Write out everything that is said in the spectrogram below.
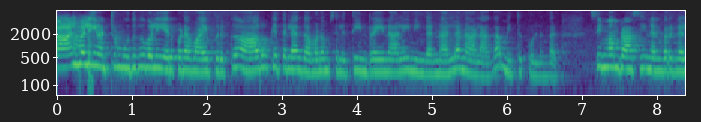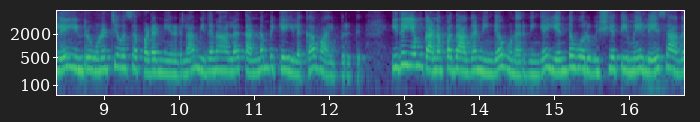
கால்வலி மற்றும் முதுகுவலி ஏற்பட வாய்ப்பு இருக்குது ஆரோக்கியத்தில் கவனம் செலுத்தி இன்றைய நாளை நீங்கள் நல்ல நாளாக அமைத்து கொள்ளுங்கள். சிம்மம் ராசி நண்பர்களே இன்று உணர்ச்சி வசப்பட நேரிடலாம். இதனால் தன்னம்பிக்கை இழக்க வாய்ப்பு இருக்குது இதயம் கணப்பதாக நீங்கள் உணர்வீங்க. எந்த ஒரு விஷயத்தையுமே லேசாக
